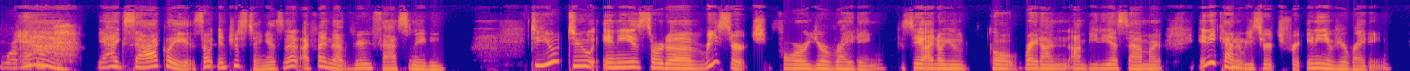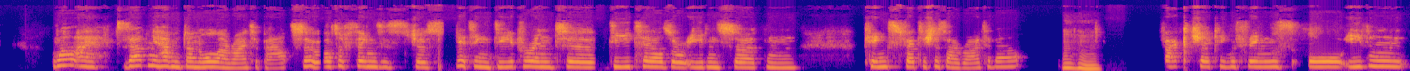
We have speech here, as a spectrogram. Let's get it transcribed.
whatever. Yeah, yeah, exactly. It's so interesting, isn't it? I find that very fascinating. Do you do any sort of research for your writing? Because yeah, I know you go right on on BDSM or any kind of Hmm. research for any of your writing. Well, I certainly haven't done all I write about. So a lot of things is just getting deeper into details or even certain kinks, fetishes I write about, Mm-hmm. fact checking things, or even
